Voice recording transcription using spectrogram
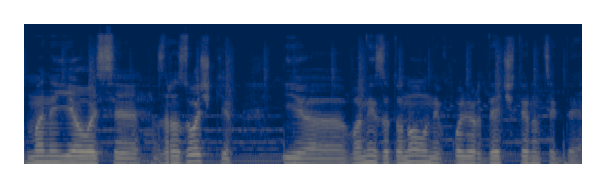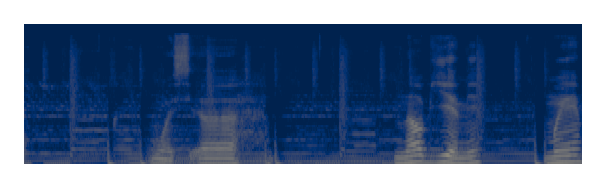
в мене є ось е, зразочки, і е, вони затоновані в колір D14D. Ось. Е, на об'ємі ми е,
